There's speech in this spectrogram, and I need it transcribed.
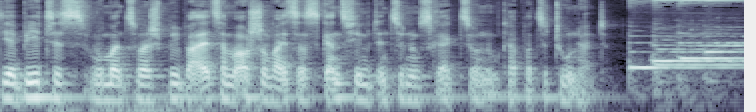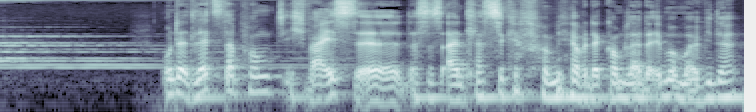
Diabetes, wo man zum Beispiel bei Alzheimer auch schon weiß, dass es ganz viel mit Entzündungsreaktionen im Körper zu tun hat. Und als letzter Punkt, ich weiß, äh, das ist ein Klassiker von mir, aber der kommt leider immer mal wieder,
